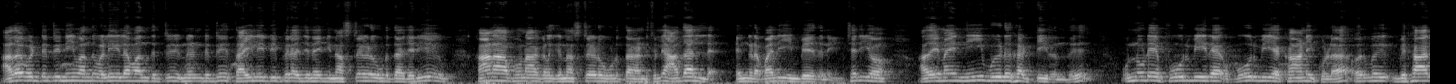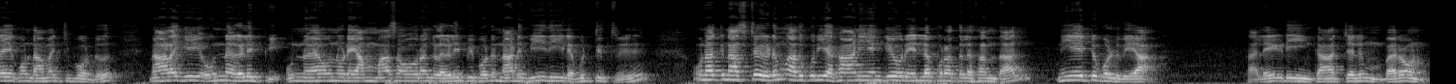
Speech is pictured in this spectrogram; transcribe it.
அதை விட்டுட்டு நீ வந்து வெளியில் வந்துட்டு நின்றுட்டு தைலிட்டு பிரச்சனைக்கு நஷ்டஈடு கொடுத்தா சரி காணா போனாக்களுக்கு நஷ்டஈடு கொடுத்தான்னு சொல்லி அதல்ல. எங்களோட வலியும் வேதனையும். சரியோ? அதே மாதிரி நீ வீடு கட்டியிருந்து உன்னுடைய பூர்வீக பூர்வீக காணிக்குள்ள ஒரு விகாரையை கொண்டு அமைச்சு போட்டு நாளைக்கு உன்னை எழுப்பி உன்னை உன்னுடைய அம்மா சகோதரங்களை எழுப்பி போட்டு நடு வீதியில் விட்டுட்டு உனக்கு நஷ்டஈடும் அதுக்குரிய காணி எங்கேயோ ஒரு எல்லப்புறத்தில் தந்தால் நீ ஏற்றுக்கொள்வியா தலையிடியும் காய்ச்சலும் வரணும்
